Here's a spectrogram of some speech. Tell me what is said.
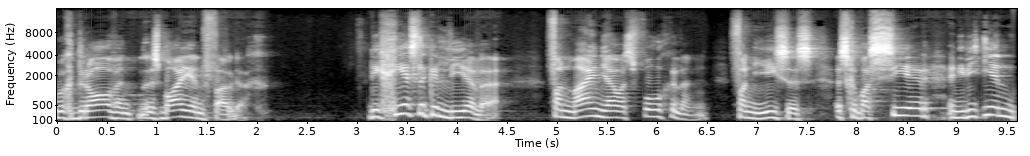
hoogdrawend, dit is baie eenvoudig. Die geestelike lewe van my en jou as volgeling van Jesus is gebaseer in hierdie een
